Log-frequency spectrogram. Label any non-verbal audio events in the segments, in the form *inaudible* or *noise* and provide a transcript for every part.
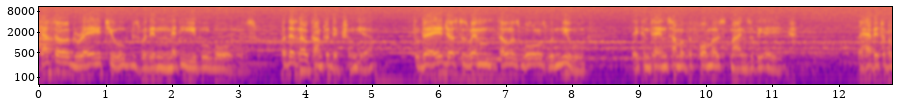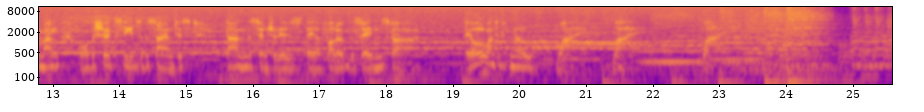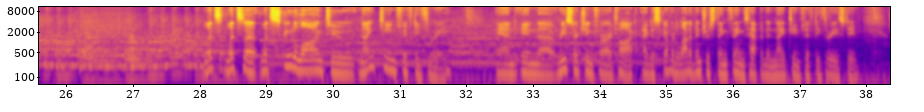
Cathode ray tubes within medieval walls. But there's no contradiction here. Today, just as when those walls were new, they contain some of the foremost minds of the age. The habit of a monk or the shirt sleeves of a scientist down the centuries, they have followed the same star. They all wanted to know why, why, why. Let's let's uh, let's scoot along to 1953. And in uh, researching for our talk, I discovered a lot of interesting things happened in 1953, Steve.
